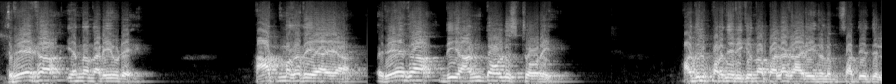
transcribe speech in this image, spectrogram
രേഖ എന്ന നടിയുടെ ആത്മകഥയായ രേഖ ദി അൺടോൾഡ് സ്റ്റോറി അതിൽ പറഞ്ഞിരിക്കുന്ന പല കാര്യങ്ങളും സത്യത്തിൽ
